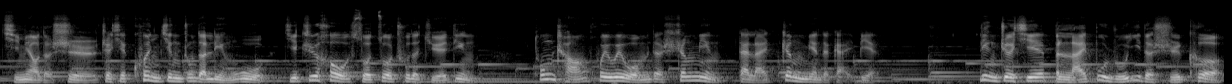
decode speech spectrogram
奇妙的是，这些困境中的领悟及之后所做出的决定，通常会为我们的生命带来正面的改变，令这些本来不如意的时刻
